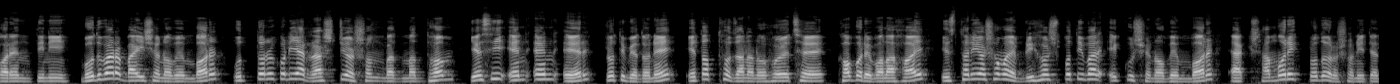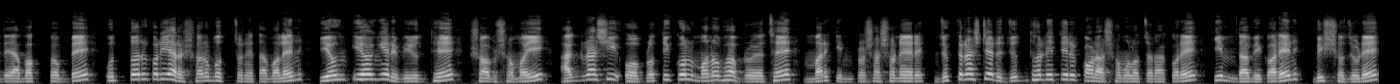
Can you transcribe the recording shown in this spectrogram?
করেন তিনি। বুধবার বাইশে নভেম্বর উত্তর কোরিয়ার রাষ্ট্রীয় সংবাদ মাধ্যম কেসিএনএন এর প্রতিবেদনে এ তথ্য জানানো হয়েছে। খবরে বলা হয়, স্থানীয় সময় বৃহস্পতিবার একুশে নভেম্বর এক সামরিক প্রদর্শনীতে দেয়া বক্তব্যে উত্তর কোরিয়ার সর্বোচ্চ নেতা বলেন পিয়ং ইয়ং এর বিরুদ্ধে সব সময়ই আগ্রাসী ও প্রতিকূল মনোভাব রয়েছে মার্কিন প্রশাসনের। যুক্তরাষ্ট্রের যুদ্ধনীতির কড়া সমালোচনা করে কিম দাবি করেন, বিশ্বজুড়ে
